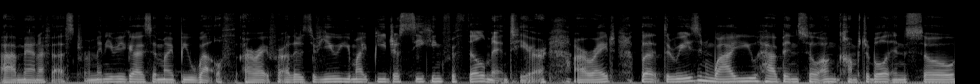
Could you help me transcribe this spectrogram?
uh, manifest. For many of you guys, it might be wealth. All right. For others of you, you might be just seeking fulfillment here. All right. But the reason why you have been so uncomfortable and so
